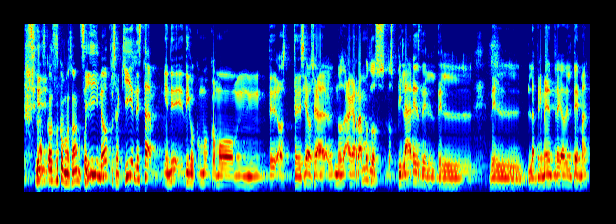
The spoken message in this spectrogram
Las cosas como son. Pues. Sí, no, pues aquí en esta, digo, como, como mm, te, decía, o sea, nos agarramos los, los pilares del, del, del, la primera entrega del tema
